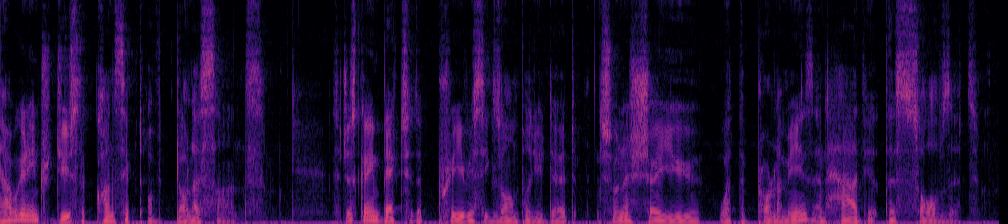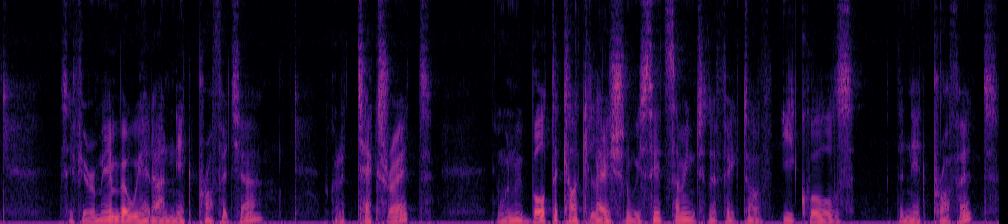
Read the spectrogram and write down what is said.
Now we're going to introduce the concept of dollar signs. So just going back to the previous example you did, I just want to show you what the problem is and how this solves it. So if you remember we had our net profit here, we've got a tax rate, and when we built the calculation we said something to the effect of equals the net profit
